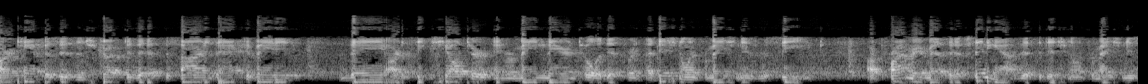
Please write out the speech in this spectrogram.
Our campus is instructed that if the siren is activated, they are to seek shelter and remain there until additional information is received. Our primary method of sending out this additional information is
